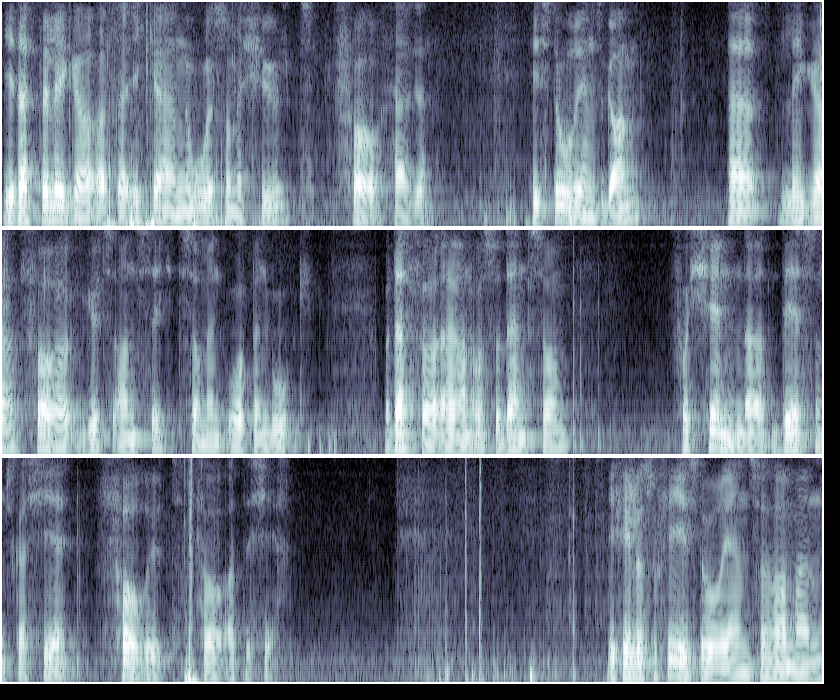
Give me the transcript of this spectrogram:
I dette ligger at det ikke er noe som er skjult for Herren. Historiens gang her ligger for Guds ansikt som en åpen bok, og Derfor er han også den som forkynner det som skal skje, forut for at det skjer. I filosofihistorien så har man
